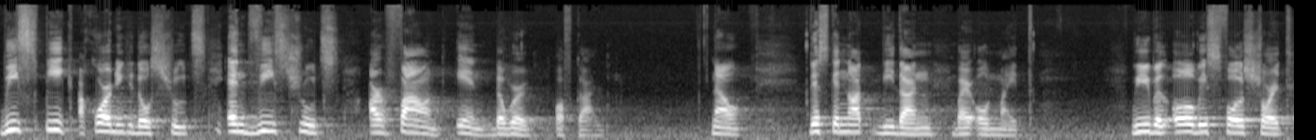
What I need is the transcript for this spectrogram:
We speak according to those truths, and these truths are found in the Word of God. Now, this cannot be done by our own might. We will always fall short,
